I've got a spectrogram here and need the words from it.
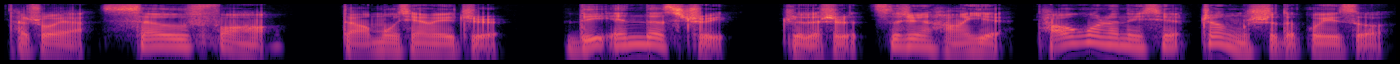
他说呀，so far 到目前为止，the industry 指的是咨询行业逃过了那些正式的规则。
